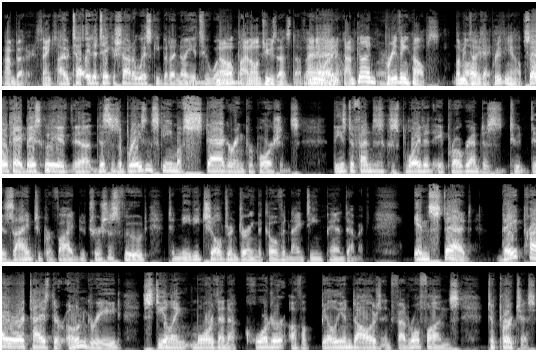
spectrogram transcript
I'm better. Thank you. I would tell you to take a shot of whiskey, but I know you too well. nope, I don't use that stuff. Anyway, know. I'm good. Breathing helps. Let me tell you, breathing helps. So, okay, basically, uh, this is a brazen scheme of staggering proportions. These defendants exploited a program des- to, designed to provide nutritious food to needy children during the COVID 19 pandemic. Instead, they prioritized their own greed, stealing more than a quarter of a billion dollars in federal funds to purchase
